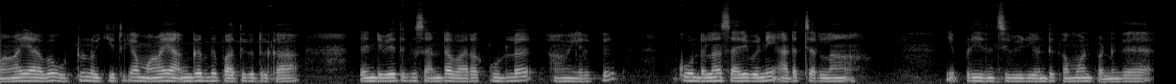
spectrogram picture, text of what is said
மாயாவை உற்று நோக்கிட்டு இருக்கா. மாயா அங்கேருந்து பார்த்துக்கிட்டு இருக்கா. ரெண்டு பேர்த்துக்கு சண்டை வரக்குள்ள அவங்களுக்கு கூண்டெல்லாம் சரி பண்ணி அடைச்சிடலாம். எப்படி இருந்துச்சு வீடியோன்ட்டு கமெண்ட் பண்ணுங்கள்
